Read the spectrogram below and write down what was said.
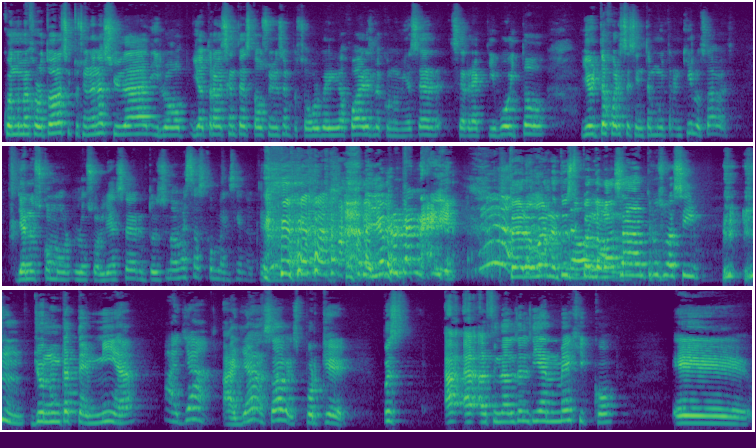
cuando mejoró toda la situación en la ciudad y luego ya otra vez gente de Estados Unidos empezó a volver a ir a Juárez, la economía se, se reactivó y todo, y ahorita Juárez se siente muy tranquilo, ¿sabes? Ya no es como lo solía ser, entonces... No me estás convenciendo, creo. yo creo que a nadie. Pero bueno, entonces No, cuando vas a antros o así, yo nunca temía Allá. allá, ¿sabes? Porque, pues, a- a- al final del día en México, eh,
